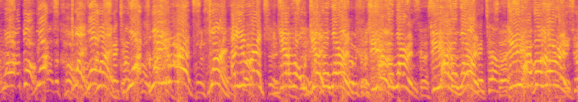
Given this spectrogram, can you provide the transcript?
Wait, wait, wait, what? What? What? What? What? Are you mad? What? Are you mad? Do you have a, do you have a warrant? Do you have a warrant? Do you have a warrant? Do you have a warrant? Do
